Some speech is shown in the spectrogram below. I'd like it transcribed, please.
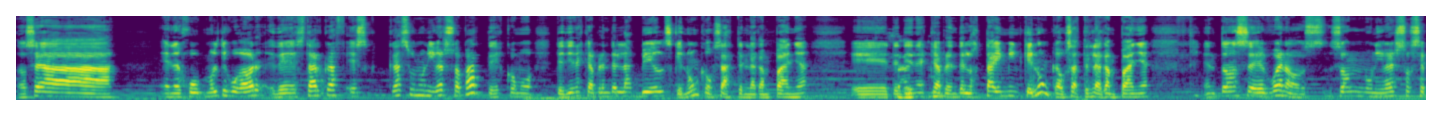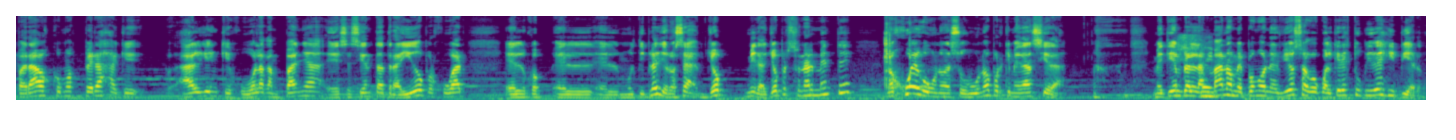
O sea, en el ju- multijugador de StarCraft es casi un universo aparte. Es como te tienes que aprender las builds que nunca usaste en la campaña. eh, te tienes que aprender los timings que nunca usaste en la campaña. Entonces, bueno, son universos separados. ¿Cómo esperas a que alguien que jugó la campaña eh, se sienta atraído por jugar el, co- el- el multiplayer? O sea, yo, mira, yo personalmente no juego uno versus uno porque me da ansiedad. me tiemblan las manos, me pongo nervioso, hago cualquier estupidez y pierdo.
